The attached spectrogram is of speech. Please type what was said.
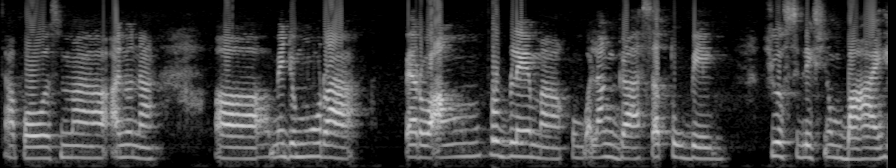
tapos ma, ano na, uh, medyo mura. Pero ang problema, kung walang gas at tubig, useless yung bahay.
